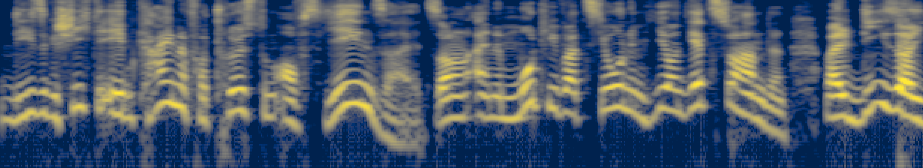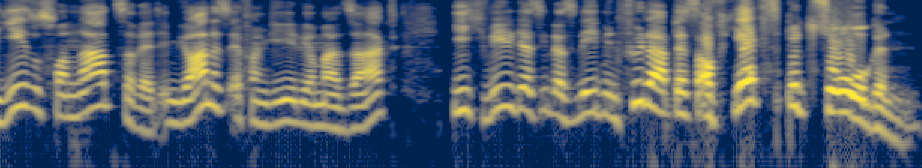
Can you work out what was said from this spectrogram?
diese Geschichte eben keine Vertröstung aufs Jenseits, sondern eine Motivation im Hier und Jetzt zu handeln. Weil dieser Jesus von Nazareth im Johannesevangelium mal sagt, ich will, dass ihr das Leben in Fülle habt, das auf jetzt bezogen.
